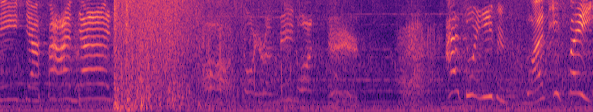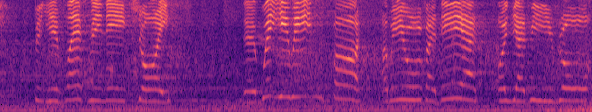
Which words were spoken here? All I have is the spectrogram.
Shut your face, you! Oh, so you're a mean one, dude. I don't even want to fight, but you've left me no choice. Now, what are you waiting for? Are we over there on your wee rock?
